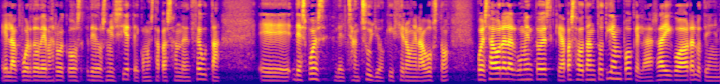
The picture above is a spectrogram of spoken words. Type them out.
el acuerdo de Marruecos de 2007, como está pasando en Ceuta, eh, después del chanchullo que hicieron en agosto, pues ahora el argumento es que ha pasado tanto tiempo que el arraigo ahora lo tienen,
